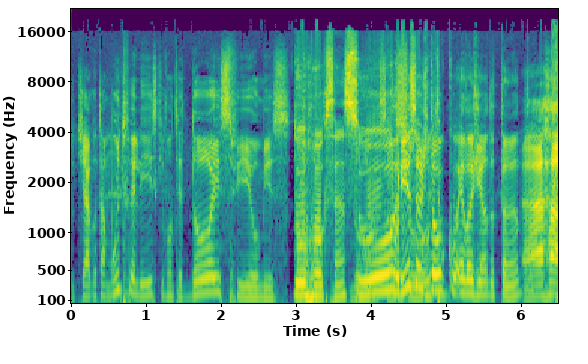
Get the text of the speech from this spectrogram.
O Thiago tá muito feliz que vão ter dois filmes. Do Rock Sansu. Por isso eu estou elogiando tanto. Ah,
